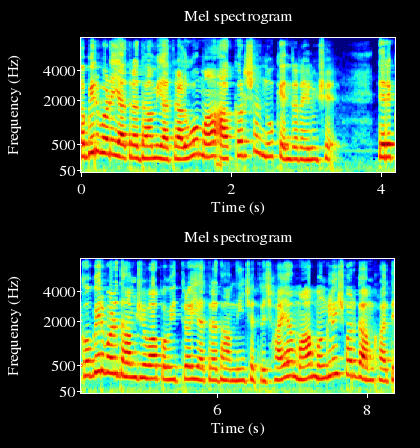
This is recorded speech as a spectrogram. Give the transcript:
કબીરવડ યાત્રાધામ યાત્રાળુઓમાં આકર્ષણનું કેન્દ્ર રહેલું છે. ત્યારે કબીરવડ ધામ જેવા પવિત્ર યાત્રાધામની છત્રછાયામાં મંગલેશ્વર ગામ ખાતે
